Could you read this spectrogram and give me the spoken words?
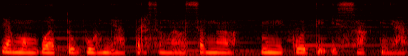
yang membuat tubuhnya tersengal-sengal mengikuti isaknya.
